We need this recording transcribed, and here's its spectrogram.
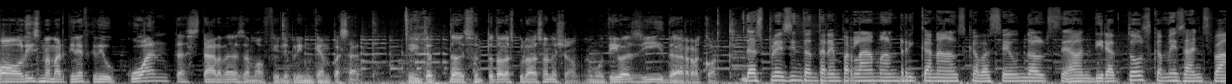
O l'Isma Martínez que diu quantes tardes amb el Philip Rim que hem passat. I tot, tot, són, totes les piulades són això, emotives i de record. Després intentarem parlar amb Enric Canals, que va ser un dels eh, directors que més anys va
